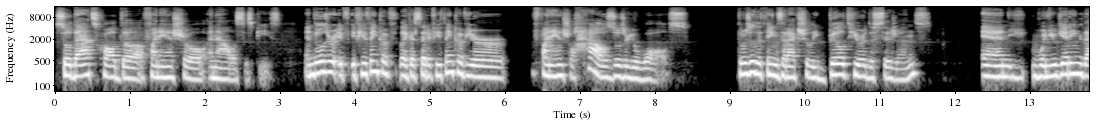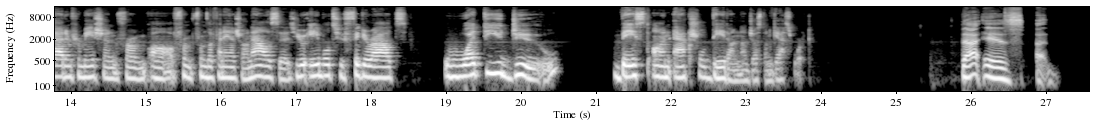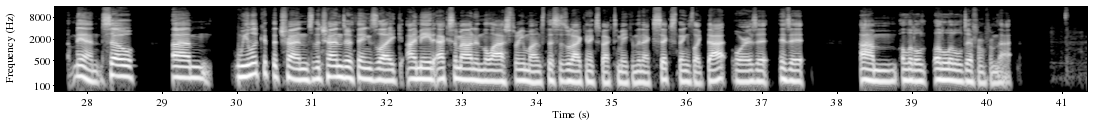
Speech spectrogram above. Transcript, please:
So that's called the financial analysis piece. And those are, if, if you think of, like I said, if you think of your financial house, those are your walls. Those are the things that actually build your decisions. And when you're getting that information from uh, from from the financial analysis, you're able to figure out what do you do based on actual data, not just on guesswork. That is uh, man, so um we look at the trends. The trends are things like I made X amount in the last three months. This is what I can expect to make in the next six. Things like that, or is it is it um a little a little different from that?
